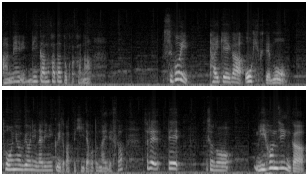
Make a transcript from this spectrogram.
アメリカの方とかかなすごい体型が大きくても糖尿病になりにくいとかって聞いたことないですか？それでその日本人が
